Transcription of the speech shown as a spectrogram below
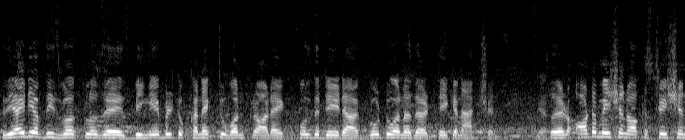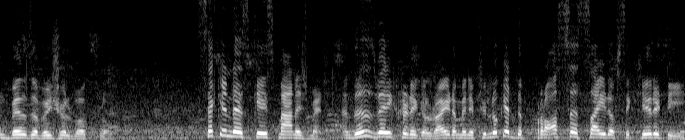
The idea of these workflows is being able to connect to one product, pull the data, go to another, take an action. Yeah. So that automation orchestration builds a visual workflow. Second is case management, and this is very critical, right? I mean, if you look at the process side of security,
